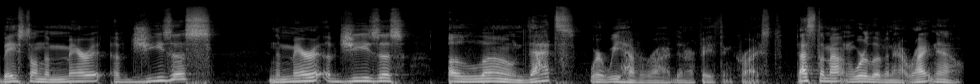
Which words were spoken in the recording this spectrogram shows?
based on the merit of Jesus and the merit of Jesus alone. That's where we have arrived in our faith in Christ. That's the mountain we're living at right now.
